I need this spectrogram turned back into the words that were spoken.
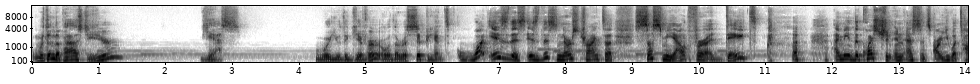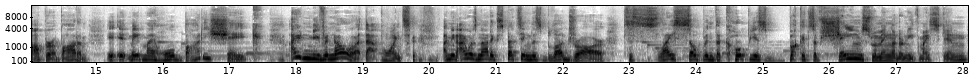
Within the past year? Yes. Were you the giver or the recipient? What is this? Is this nurse trying to suss me out for a date? I mean, the question in essence, are you a top or a bottom? It, it, made my whole body shake. I didn't even know at that point. I mean, I was not expecting this blood drawer to slice open the copious buckets of shame swimming underneath my skin.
